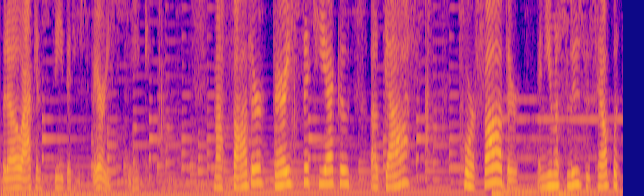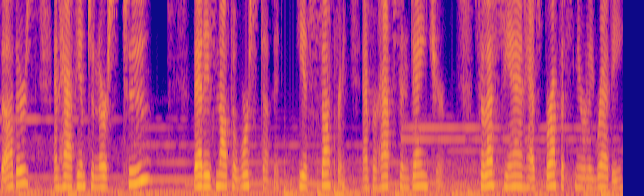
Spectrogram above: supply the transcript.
But oh, I can see that he's very sick. My father? Very sick? he echoed, aghast. Poor father! And you must lose his help with the others, and have him to nurse too? That is not the worst of it. He is suffering, and perhaps in danger. Celestia Ann has breakfast nearly ready.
